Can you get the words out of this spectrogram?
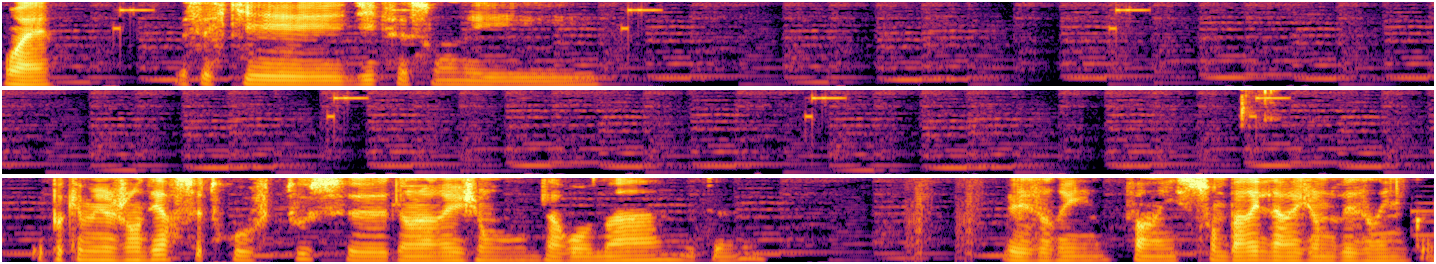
Ouais, c'est ce qui est dit de toute façon, les... Pokémon légendaires se trouvent tous euh, dans la région d'Aroma, de Vézrine. Enfin, ils se sont barrés de la région de Vézrine, quoi.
